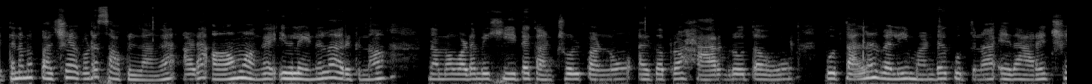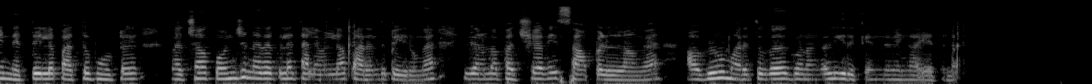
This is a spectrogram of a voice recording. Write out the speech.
எத்தனை நம்ம பச்சையாக கூட சாப்பிட்லாங்க. ஆட ஆமாங்க. இதில் என்னெல்லாம் இருக்குன்னா நம்ம உடம்பு ஹீட்டை கண்ட்ரோல் பண்ணும். அதுக்கப்புறம் ஹேர் க்ரோத் ஆகும். இப்போ தலைவலி மண்டை குத்துனா இதை அரைச்சி நெத்தியில் பத்து போட்டு வச்சா கொஞ்ச நேரத்தில் தலைவலாம் பறந்து போயிருங்க. இதை நம்ம பச்சையாகவே சாப்பிட்லாங்க. அவ்வளோ மருத்துவ குணங்கள் இருக்குது இந்த வெங்காயத்தில்.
